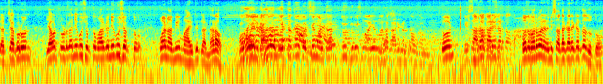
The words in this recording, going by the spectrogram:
चर्चा करून यावर तोडगा निघू शकतो मार्ग निघू शकतो. पण आम्ही माहितीत लढणार आहोत. एकनाथराव खडसे म्हणतात की गिरीश महाजन माझा कार्यकर्ता होता कोण? साधा कार्यकर्ता होता. हो बरोबर आहे ना. मी साधा कार्यकर्ताच होतो.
